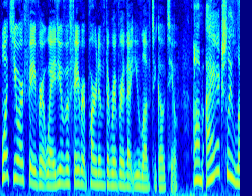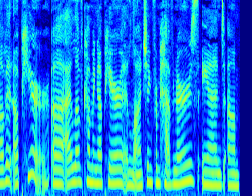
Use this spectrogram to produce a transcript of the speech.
What's your favorite way? Do you have a favorite part of the river that you love to go to? Um, I actually love it up here. Uh, I love coming up here and launching from Heavner's and um,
